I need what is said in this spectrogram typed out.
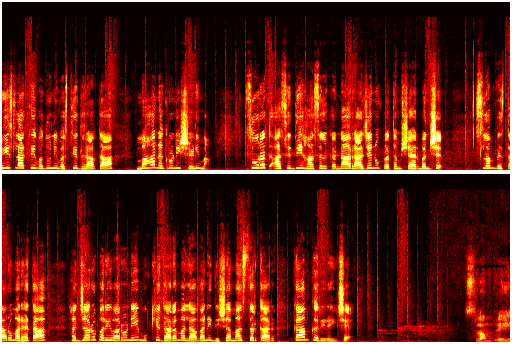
વીસ લાખથી વધુની વસ્તી ધરાવતા મહાનગરોની શ્રેણીમાં સુરત આ સિદ્ધિ હાંસલ કરનાર રાજ્યનું પ્રથમ શહેર બનશે. સ્લમ વિસ્તારોમાં રહેતા હજારો પરિવારોને મુખ્ય ધારામાં લાવવાની દિશામાં સરકાર કામ કરી રહી છે. સ્લમ ફ્રી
